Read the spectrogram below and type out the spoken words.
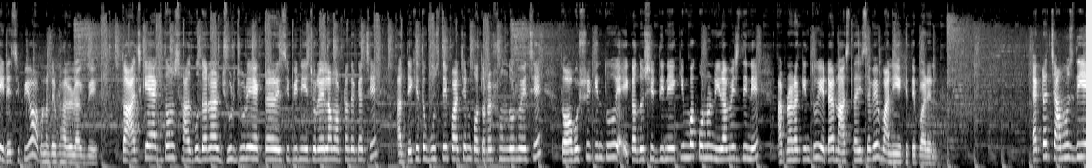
এই রেসিপিও আপনাদের ভালো লাগবে। তো আজকে একদম সাবুদানার ঝুরঝুরে একটা রেসিপি নিয়ে চলে এলাম আপনাদের কাছে। আর দেখে তো বুঝতেই পারছেন কতটা সুন্দর হয়েছে। তো অবশ্যই কিন্তু একাদশীর দিনে কিংবা কোনো নিরামিষ দিনে আপনারা কিন্তু এটা নাস্তা হিসেবে বানিয়ে খেতে পারেন। একটা চামচ দিয়ে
